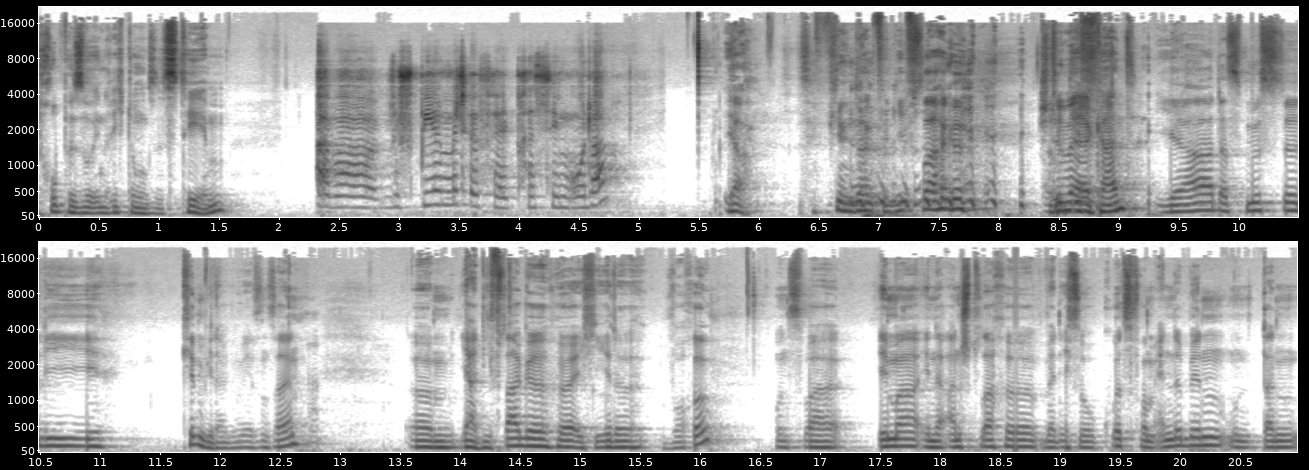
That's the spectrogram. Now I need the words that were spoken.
Truppe so in Richtung System. Aber wir spielen Mittelfeldpressing, oder? Ja, vielen Dank für die Frage. Stimme Also erkannt? Ja, das müsste die Kim wieder gewesen sein. Ähm, ja, die Frage höre ich jede Woche. Und zwar immer in der Ansprache, wenn ich so kurz vorm Ende bin und dann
